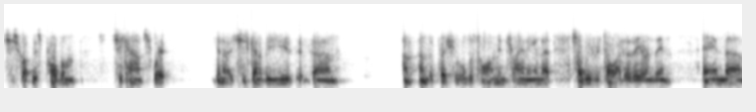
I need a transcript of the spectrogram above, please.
she's got this problem. She can't sweat. You know, she's going to be um, un- under pressure all the time in training and that. So we retired her there and then. And uh,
